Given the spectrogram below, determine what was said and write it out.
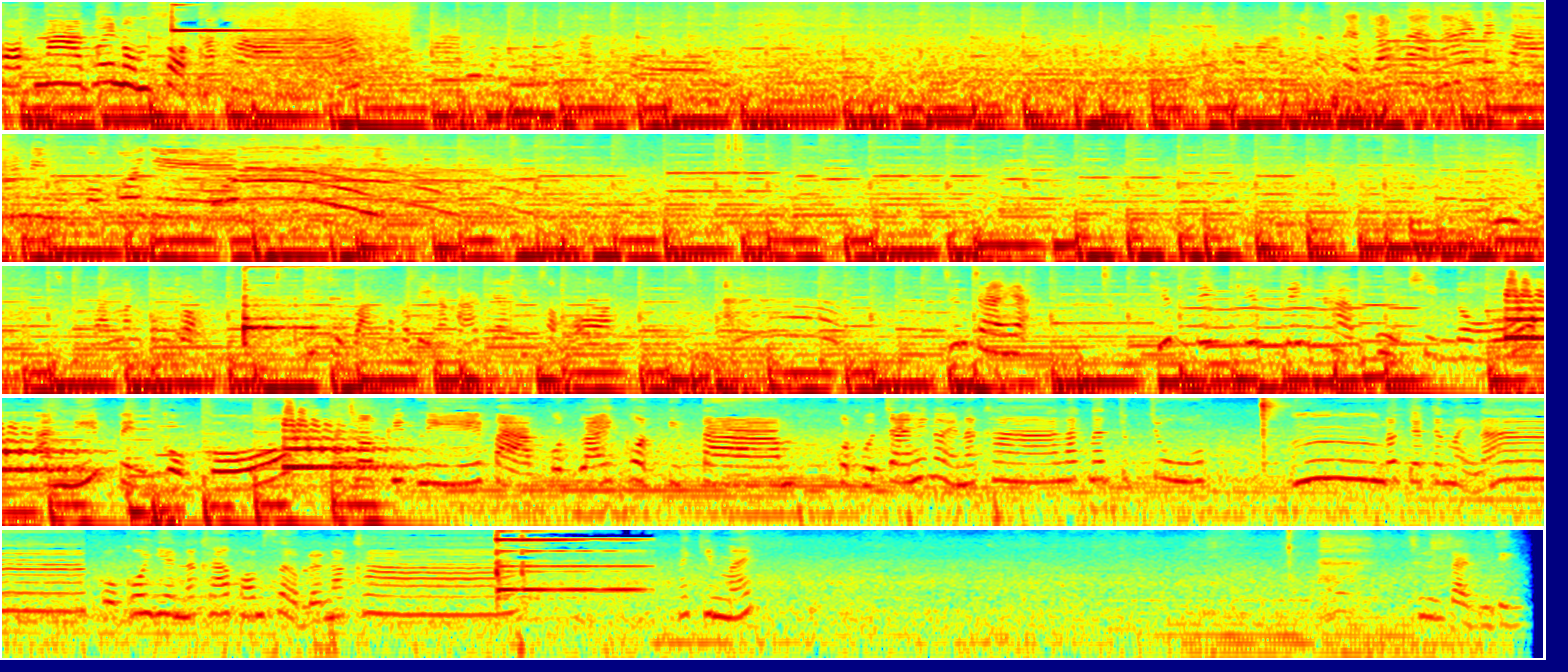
ท็อปหน้าด้วยนมสดนะคะหน้าด้วยนมสดนะคะทุกคนนี่ประมาณนี้ค่ะ เสร็จแล้วค่ะง่ายไหมคะเมนูโกโก้เย็นหวานมันกลมกล่อมนี่สูตรหวานปกตินะคะ แก้วยี่สิบสองออนชื่นใจอะ คิสซิคิสซิคาปูชิโนอันนี้เป็นโกโก้ถ้าชอบคลิปนี้ฝากกดไลค์กดติดตาม กดหัวใจให้หน่อยนะคะ รักนะจุ๊บจุ๊บอืมแล้วเจอกันใหม่นะ โกโก้เย็นนะคะ พร้อมเสิร์ฟแล้วนะคะให้กินไหมชื่นใจจริงๆ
